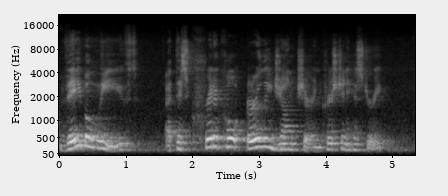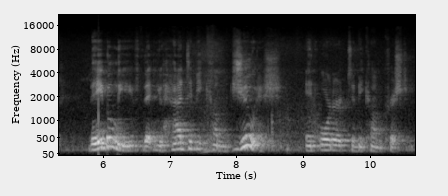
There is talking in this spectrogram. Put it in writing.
they believed at this critical early juncture in Christian history, they believed that you had to become Jewish in order to become Christian.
